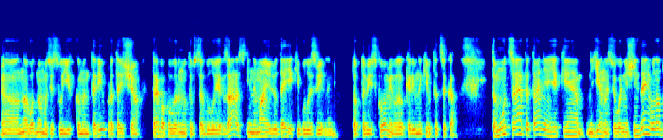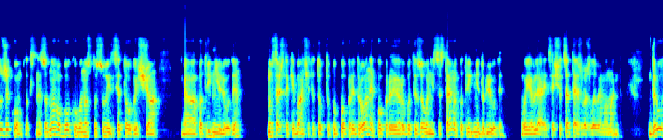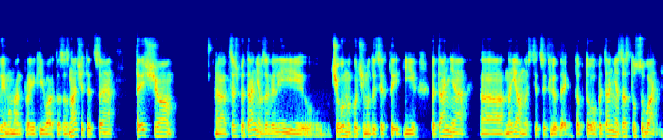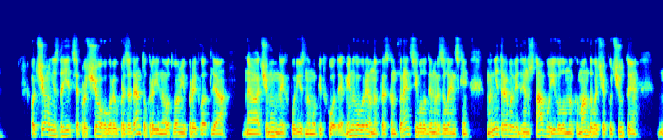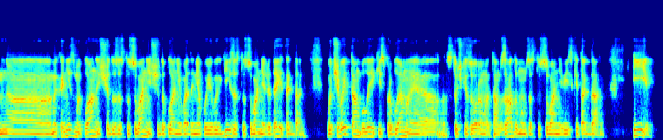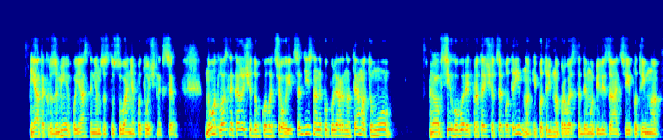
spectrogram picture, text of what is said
е, на в одному зі своїх коментарів про те, що треба повернути все було як зараз, і немає людей, які були звільнені, тобто військові, керівників ТЦК. Тому це питання, яке є на сьогоднішній день, воно дуже комплексне. З одного боку, воно стосується того, що е, потрібні люди. Ну, все ж таки, бачите, тобто, попри дрони, попри роботизовані системи, потрібні люди. Виявляється, що це теж важливий момент. Другий момент, про який варто зазначити, це те, що е, це ж питання, взагалі, чого ми хочемо досягти, і питання наявності цих людей, тобто питання застосування. От що мені здається, про що говорив президент України? От вам і приклад для чому в них по різному підходить. Він говорив на прес-конференції Володимир Зеленський. Мені треба від генштабу і головнокомандувача почути механізми, плани щодо застосування, щодо планів ведення бойових дій, застосування людей і так далі. Вочевидь, там були якісь проблеми з точки зору там задумом застосування військ і так далі. І я так розумію, поясненням застосування поточних сил. Ну от, власне кажучи, довкола цього, і це дійсно непопулярна тема, тому. Всі говорять про те, що це потрібно, і потрібно провести демобілізацію, і потрібно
